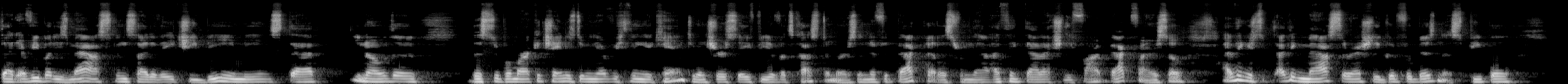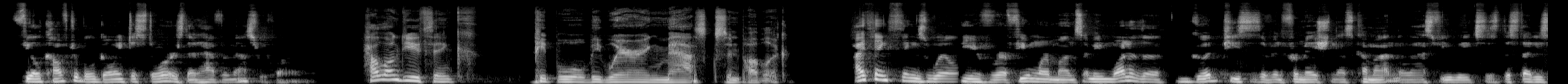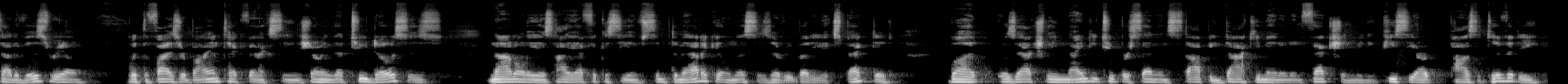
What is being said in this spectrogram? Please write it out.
that everybody's masked inside of HEB means that, you know, the the supermarket chain is doing everything it can to ensure safety of its customers. And if it backpedals from that, I think that actually fi- backfires. So I think it's, I think masks are actually good for business. People feel comfortable going to stores that have a mask requirement. How long do you think people will be wearing masks in public? I think things will be for a few more months. I mean, one of the good pieces of information that's come out in the last few weeks is the studies out of Israel with the Pfizer BioNTech vaccine showing that two doses not only has high efficacy of symptomatic illness as everybody expected, but was actually 92% in stopping documented infection, meaning PCR positivity.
